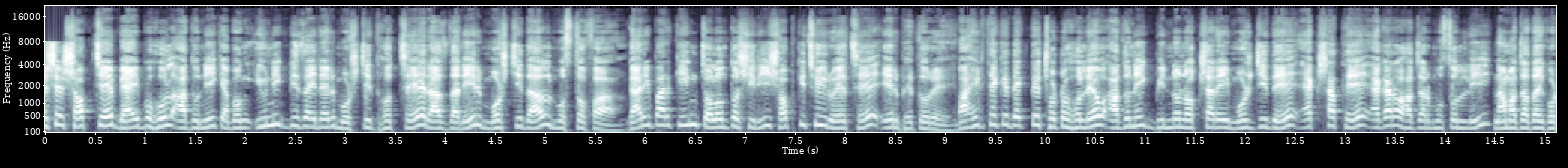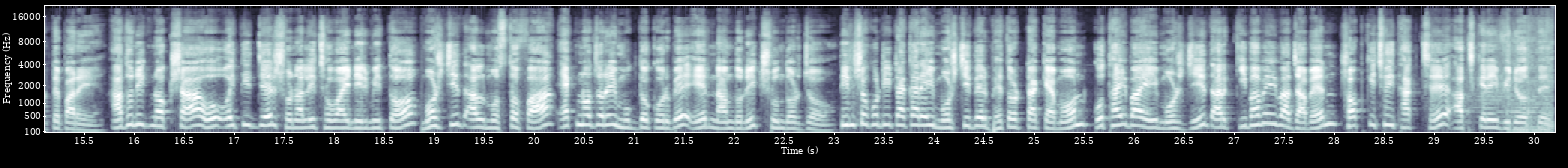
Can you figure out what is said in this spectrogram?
দেশের সবচেয়ে ব্যয়বহুল, আধুনিক এবং ইউনিক ডিজাইনের মসজিদ হচ্ছে রাজধানীর মসজিদ আল মোস্তফা। গাড়ি পার্কিং, চলন্ত সিঁড়ি সবকিছুই রয়েছে এর ভেতরে। বাহির থেকে দেখতে ছোট হলেও আধুনিক ভিন্ন নকশার এই মসজিদে একসাথে এগারো হাজার মুসল্লি নামাজ আদায় করতে পারে। আধুনিক নকশা ও ঐতিহ্যের সোনালী ছোঁয়ায় নির্মিত মসজিদ আল মোস্তফা এক নজরেই মুগ্ধ করবে এর নান্দনিক সৌন্দর্য। তিনশো কোটি টাকার এই মসজিদের ভেতরটা কেমন, কোথায় বা এই মসজিদ, আর কিভাবেই বা যাবেন, সবকিছুই থাকছে আজকের এই ভিডিওতে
